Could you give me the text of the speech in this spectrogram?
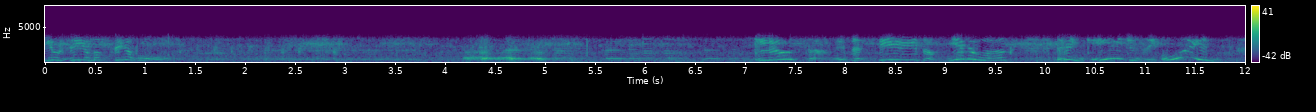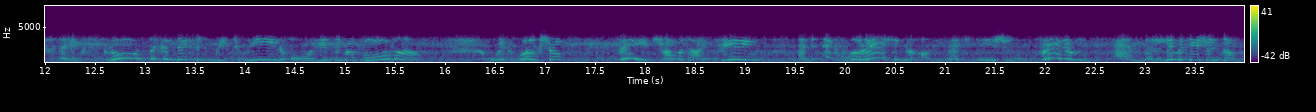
Museum of Singapore. Closer is a series of theatre works that engages the audience and explores the connection between audience and performer. With workshops, pre-dramatized readings, and exploration of imagination, freedom, and the limitations of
